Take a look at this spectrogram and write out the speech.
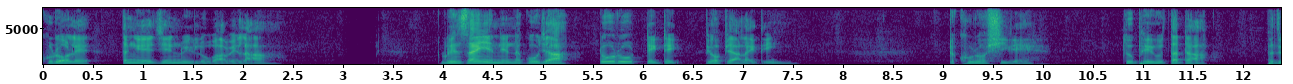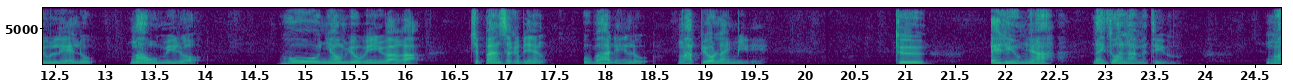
ခုတော့လဲတငယ်ချင်းတွေလိုပါပဲလားလွင်းဆိုင်ရင်နဲ့ငကိုကြားတိုးတိုးတိတ်တိတ်ပြောပြလိုက်သည်တခုတော့ရှိတယ်သူ့ဖေကိုတတ်တာဘယ်သူလဲလို့ငါ့ကိုမေးတော့ ဟိုးညောင်ပြိုပင်ရွာကဂျပန်စကားပြန်ဥပဒေလို့ငါပြောလိုက်မိတယ်သူအဲ့ဒီကိုများလိုက်သွားလားမသိဘူးငါ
